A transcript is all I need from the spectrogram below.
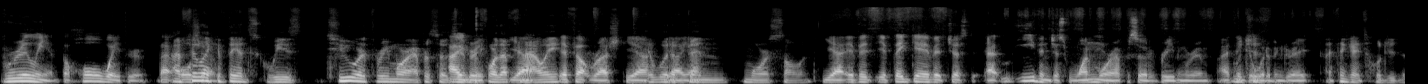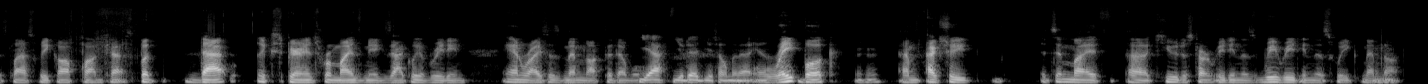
brilliant the whole way through. That I feel show. like if they had squeezed two or three more episodes I agree before that Yeah, finale, it felt rushed. Yeah, it would yeah, have yeah. been more solid. Yeah, if it if they gave it just at even just one more episode of Breathing Room, I think Which it is- would have been great. I think I told you this last week off podcast, but that experience reminds me exactly of reading Anne Rice's Memnoch the Devil. Yeah, you did. You told me that. Yeah. Great book. Mhm. I'm actually, it's in my uh, queue to start reading this, rereading this week, Memnoch. Mm-hmm.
